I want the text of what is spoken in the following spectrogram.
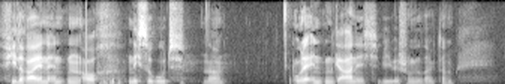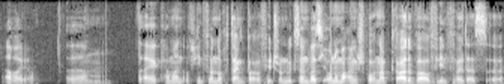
viele Reihen enden auch nicht so gut, ne? Oder enden gar nicht, wie wir schon gesagt haben. Aber ja, ähm, daher kann man auf jeden Fall noch dankbarer für John Wick sein. Was ich auch nochmal angesprochen habe gerade, war auf jeden Fall, dass äh,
